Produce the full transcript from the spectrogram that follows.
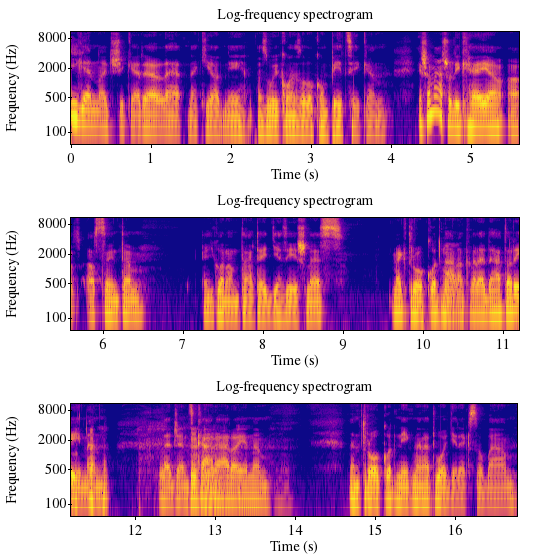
igen nagy sikerrel lehetne kiadni az új konzolokon, PC-ken. És a második helye az, az szerintem egy garantált egyezés lesz. Megtrollkodnának vele, de hát a Rayman Legends kárára én nem, nem trollkodnék, mert hát volt gyerekszobám.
